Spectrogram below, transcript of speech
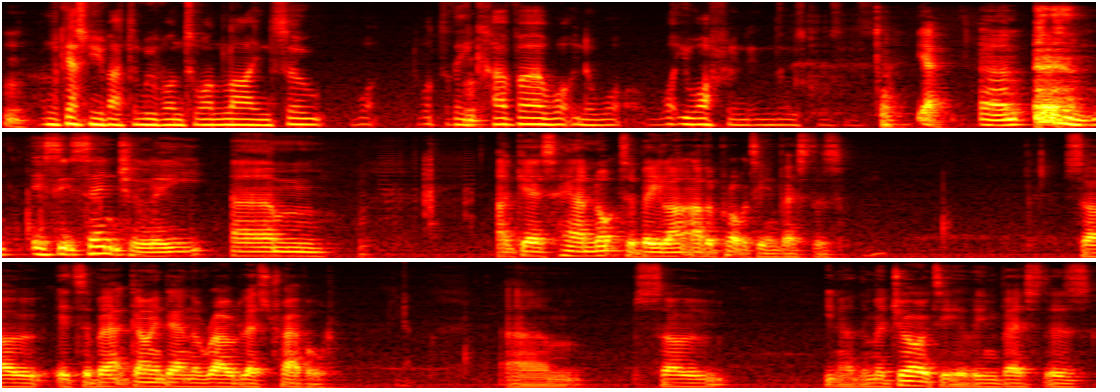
Hmm. I'm guessing you've had to move on to online. So what do they cover? What you know what what you offering in those courses? Yeah, um, it's essentially, um, I guess, how not to be like other property investors. So it's about going down the road less travelled. Um, so, you know, the majority of investors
